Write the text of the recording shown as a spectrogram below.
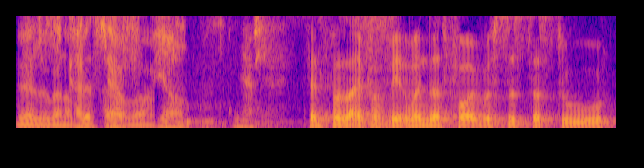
ja sogar noch besser. Ja, ja, wenn es mal so einfach wäre, wenn du vorher wüsstest, dass du.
